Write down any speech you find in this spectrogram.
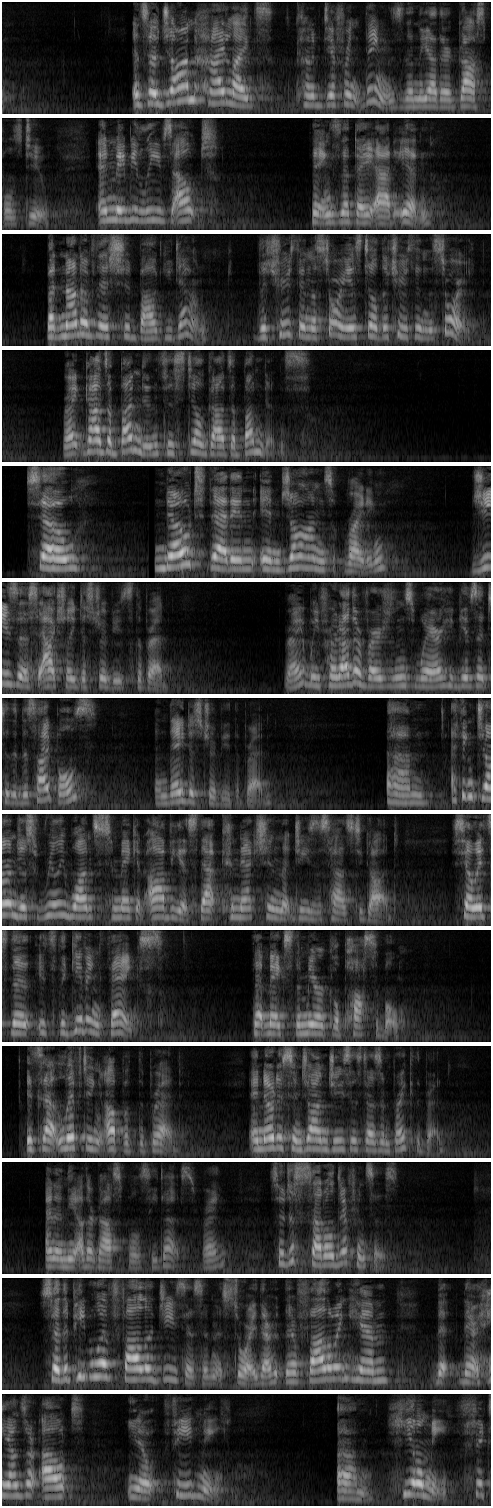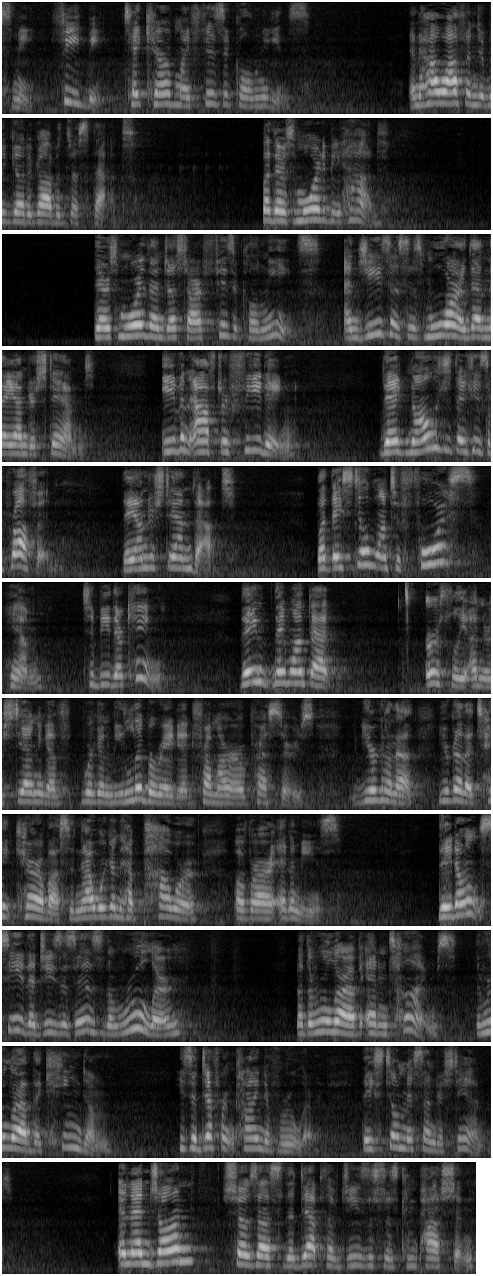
And so John highlights kind of different things than the other gospels do, and maybe leaves out things that they add in. But none of this should bog you down. The truth in the story is still the truth in the story, right? God's abundance is still God's abundance. So note that in, in John's writing, Jesus actually distributes the bread. Right? We've heard other versions where he gives it to the disciples and they distribute the bread. Um, I think John just really wants to make it obvious that connection that Jesus has to God. So it's the, it's the giving thanks that makes the miracle possible. It's that lifting up of the bread. And notice in John, Jesus doesn't break the bread. And in the other Gospels, he does, right? So just subtle differences. So the people have followed Jesus in this story. They're, they're following him. Their hands are out, you know, feed me, um, heal me, fix me, feed me, take care of my physical needs. And how often do we go to God with just that? But there's more to be had. There's more than just our physical needs. And Jesus is more than they understand. Even after feeding, they acknowledge that he's a prophet. They understand that. But they still want to force him to be their king. They, they want that earthly understanding of we're going to be liberated from our oppressors. You're gonna, you're gonna take care of us, and now we're gonna have power over our enemies. They don't see that Jesus is the ruler, but the ruler of end times, the ruler of the kingdom. He's a different kind of ruler. They still misunderstand. And then John shows us the depth of Jesus' compassion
